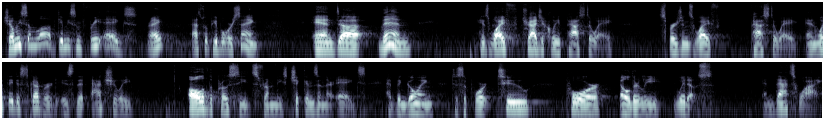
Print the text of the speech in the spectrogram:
Show me some love. Give me some free eggs, right? That's what people were saying. And uh, then his wife tragically passed away. Spurgeon's wife passed away. And what they discovered is that actually all of the proceeds from these chickens and their eggs have been going to support two poor elderly widows. And that's why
